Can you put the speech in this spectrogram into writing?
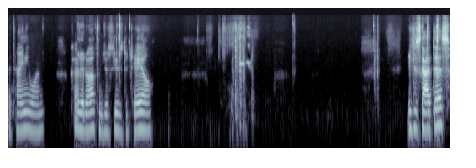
a tiny one. Cut it off and just use the tail. You just got this.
